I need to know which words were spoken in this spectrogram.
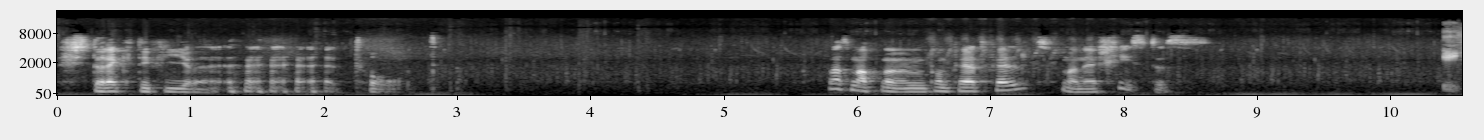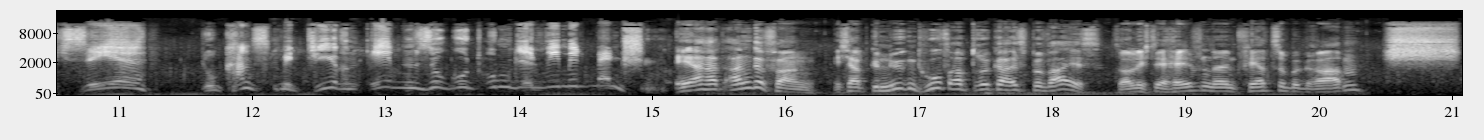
streckt die Viere. Tot. Was macht man, wenn man vom Pferd fällt? Man erschießt es. Ich sehe, du kannst mit Tieren ebenso gut umgehen wie mit Menschen. Er hat angefangen. Ich habe genügend Hufabdrücke als Beweis. Soll ich dir helfen, dein Pferd zu begraben? Sch,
